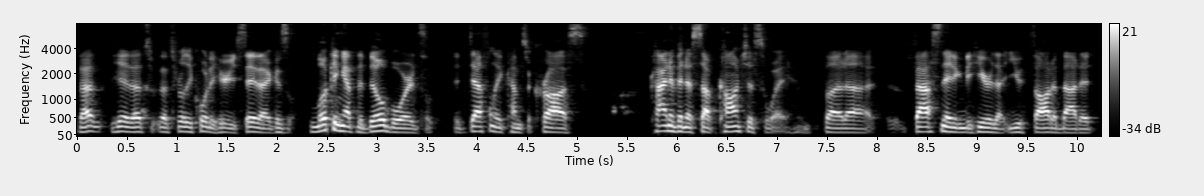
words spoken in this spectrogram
That yeah, that's that's really cool to hear you say that because looking at the billboards, it definitely comes across kind of in a subconscious way, but uh, fascinating to hear that you thought about it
